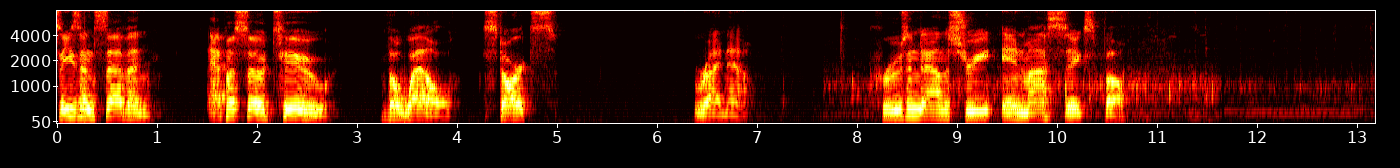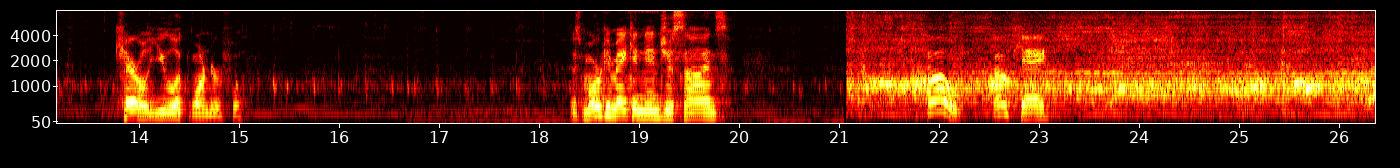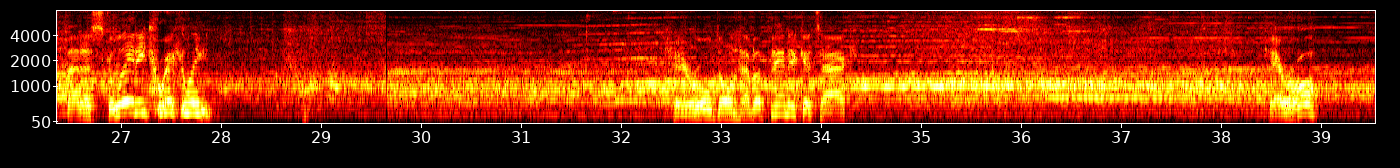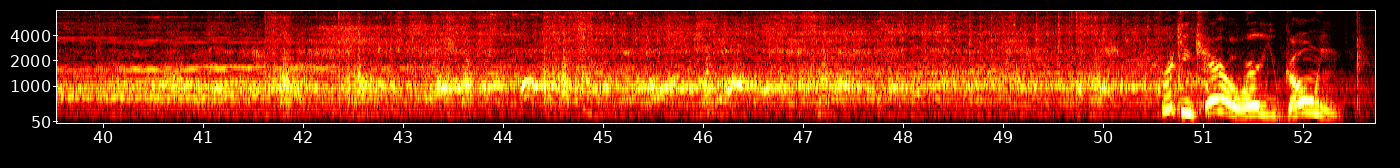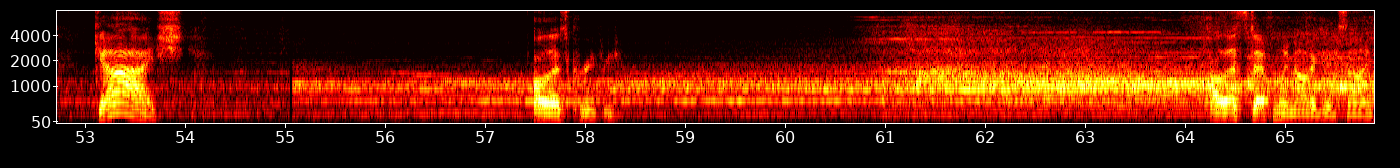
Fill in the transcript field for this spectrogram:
Season 7, Episode 2, The Well, starts right now. Cruising down the street in my 6'4. Carol, you look wonderful. Is Morgan making ninja signs? Oh, okay. That escalated quickly! Carol, don't have a panic attack. Carol? Freaking Carol, where are you going? Gosh. Oh, that's creepy. Oh, that's definitely not a good sign.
